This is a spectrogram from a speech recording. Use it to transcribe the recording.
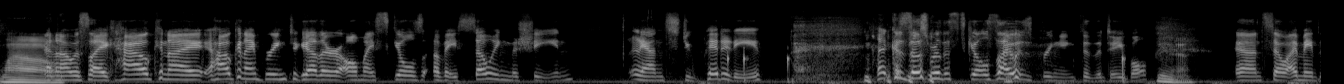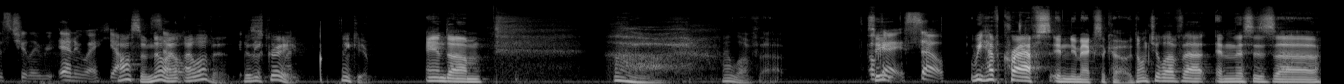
Wow. and I was like, how can I how can I bring together all my skills of a sewing machine and stupidity? Because those were the skills I was bringing to the table, yeah. and so I made this chili. Re- anyway, yeah. Awesome. No, so- I, I love it. This is great. Thank you. And um, I love that. See, okay, so we have crafts in New Mexico. Don't you love that? And this is, uh,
